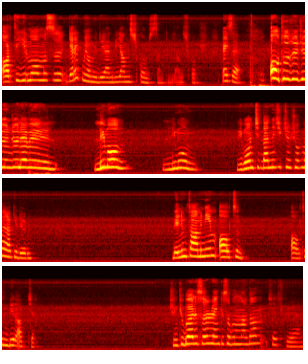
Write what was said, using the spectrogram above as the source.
Artı 20 olması gerekmiyor muydu yani? Bir yanlışlık olmuş sanki. Bir yanlışlık olmuş. Neyse. 33. level. Limon. Limon. Limon içinden ne çıkacak çok merak ediyorum. Benim tahminim altın. Altın bir akçe. Çünkü böyle sarı renkli sabunlardan şey çıkıyor yani.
